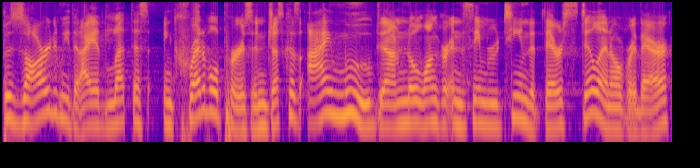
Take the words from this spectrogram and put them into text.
bizarre to me that I had let this incredible person, just because I moved and I'm no longer in the same routine that they're still in over there,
